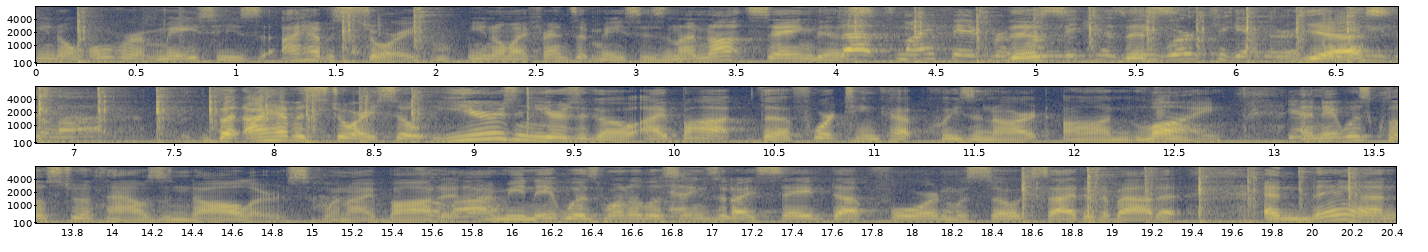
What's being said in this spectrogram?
you know, over at Macy's, I have a story. You know, my friends at Macy's, and I'm not saying this. That's my favorite This- one because this- we work together at yes. Macy's a lot. But I have a story. So years and years ago, I bought the 14 cup Cuisinart online, Yeah. and it was close to a thousand dollars when I bought it. I mean, it was one of those things that I saved up for and was so excited about it. And then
